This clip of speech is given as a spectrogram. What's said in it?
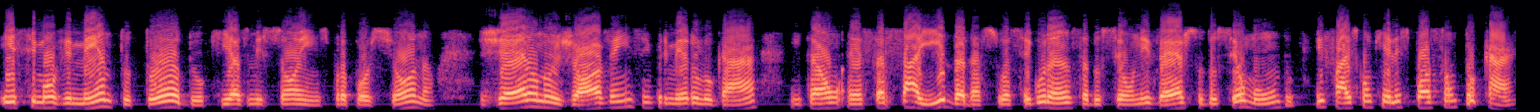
Esse movimento todo que as missões proporcionam geram nos jovens, em primeiro lugar, então, essa saída da sua segurança, do seu universo, do seu mundo, e faz com que eles possam tocar,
